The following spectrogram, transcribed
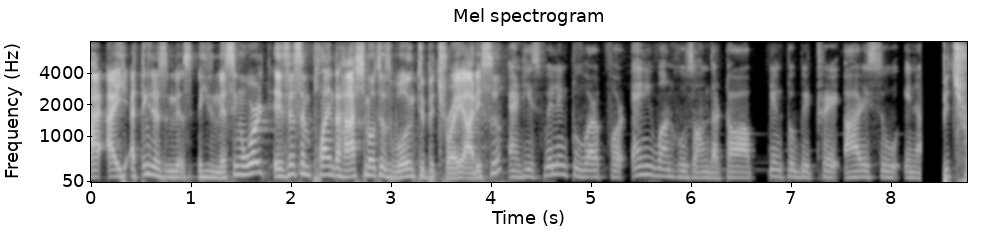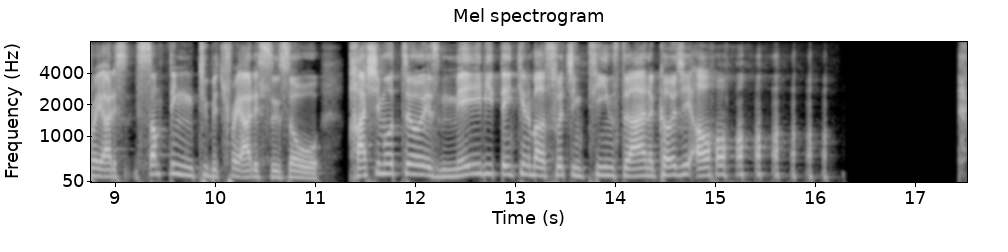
I I, I think there's miss, he's missing a word. Is this implying that Hashimoto is willing to betray Arisu? And he's willing to work for anyone who's on the top, willing to betray Arisu in a betray Arisu, something to betray Arisu. So Hashimoto is maybe thinking about switching teams to Ayano Koji. Oh,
